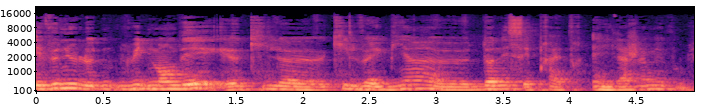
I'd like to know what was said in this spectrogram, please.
est venu lui demander euh, qu'il euh, qu'il veuille bien donner ses prêtres et il n'a jamais voulu.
